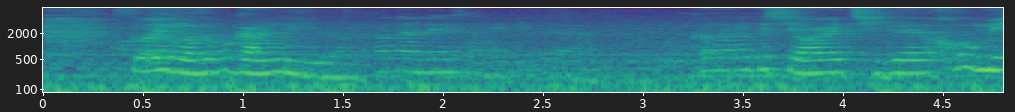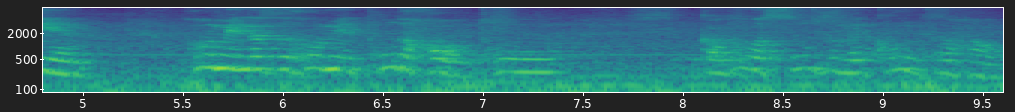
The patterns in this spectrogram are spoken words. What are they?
所以我都不敢理了。刚才那个小孩起的后面，后面那是后面凸的好凸，搞得我梳子没控制好，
